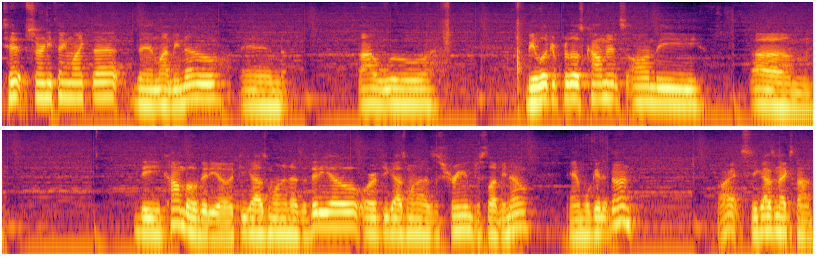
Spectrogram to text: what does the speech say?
tips or anything like that, then let me know, and I will be looking for those comments on the um, the combo video. If you guys want it as a video or if you guys want it as a stream, just let me know and we'll get it done. Alright, see you guys next time.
